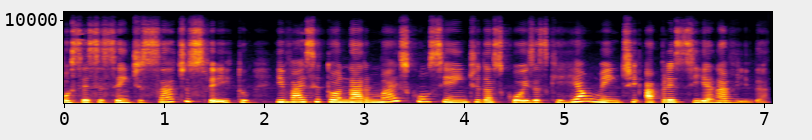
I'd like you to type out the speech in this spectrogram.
você se sente satisfeito e vai se tornar mais consciente das coisas que realmente aprecia na vida.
